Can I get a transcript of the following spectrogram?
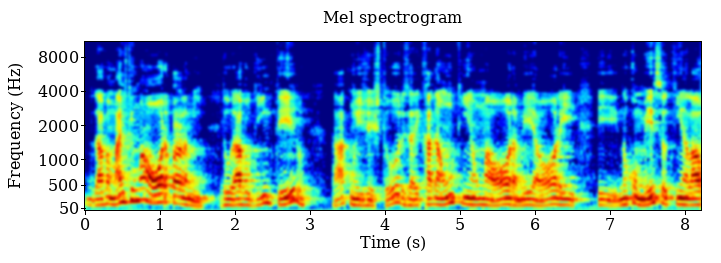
dava mais de uma hora para mim, durava o dia inteiro tá? com os gestores, aí cada um tinha uma hora, meia hora, e, e no começo eu tinha lá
